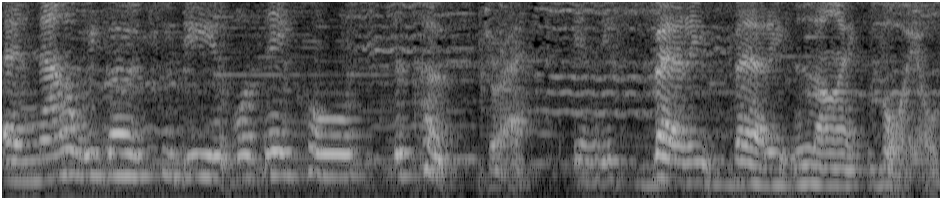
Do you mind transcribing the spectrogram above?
And now we go to the what they call the coat dress in this very, very light voile.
